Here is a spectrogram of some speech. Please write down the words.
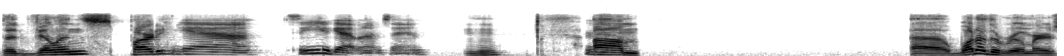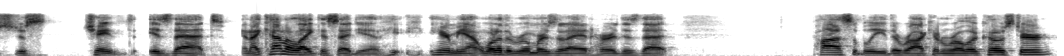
the villains party. Yeah. See, you get what I'm saying. hmm Mhm. Um, uh, one of the rumors just changed is that, and I kind of like this idea. He, he- hear me out. One of the rumors that I had heard is that possibly the Rock and Roller Coaster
